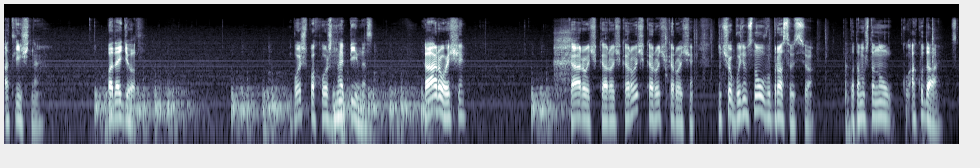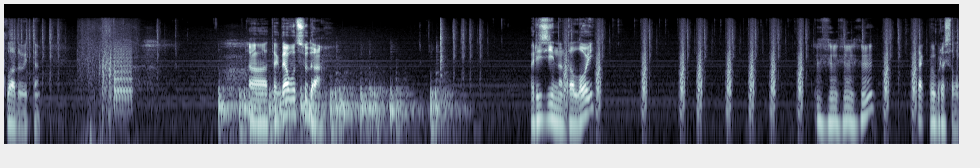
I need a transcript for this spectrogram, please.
Отлично. Подойдет. Больше похоже на пинос. Короче. Короче, короче, короче, короче, короче. Ну что, будем снова выбрасывать все. Потому что, ну, а куда складывать-то? А, тогда вот сюда. Резина долой. Так, выбросил.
